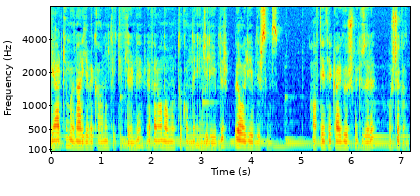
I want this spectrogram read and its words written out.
Diğer tüm önerge ve kanun tekliflerini referandum.com'da inceleyebilir ve oylayabilirsiniz. Haftaya tekrar görüşmek üzere, hoşçakalın.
